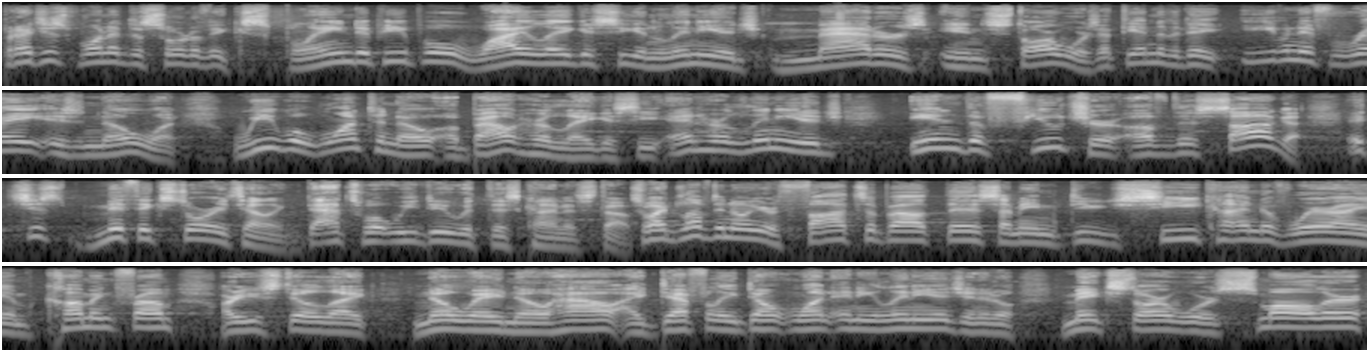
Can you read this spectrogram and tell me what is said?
but I just wanted to sort of explain to people why legacy and lineage matters in Star Wars. At the end of the day, even if Rey is no one, we will want to know about her legacy and her lineage in the future of this saga. It's just mythic storytelling. That's what we do with this kind of stuff. So I'd love to know your thoughts about this. I mean, do you see kind of where I am coming from? Are you still like, no way, no how? I definitely don't want any lineage and it'll make Star Wars smaller.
